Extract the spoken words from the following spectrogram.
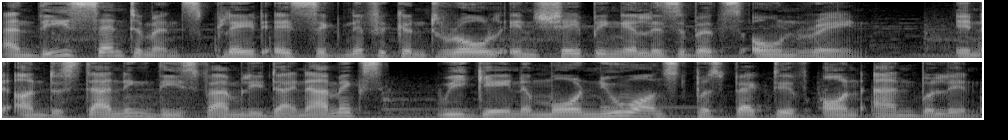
and these sentiments played a significant role in shaping Elizabeth's own reign. In understanding these family dynamics, we gain a more nuanced perspective on Anne Boleyn.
